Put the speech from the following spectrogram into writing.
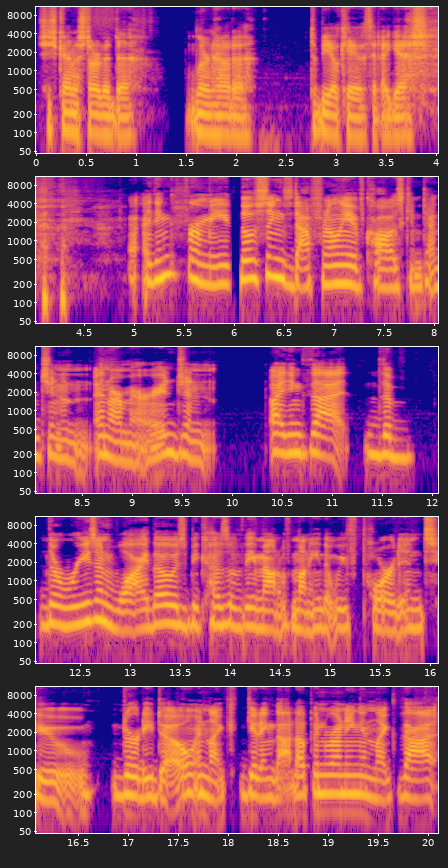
she's kind of started to learn how to to be okay with it, I guess. I think for me, those things definitely have caused contention in, in our marriage, and I think that the the reason why though is because of the amount of money that we've poured into dirty dough and like getting that up and running. And like that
